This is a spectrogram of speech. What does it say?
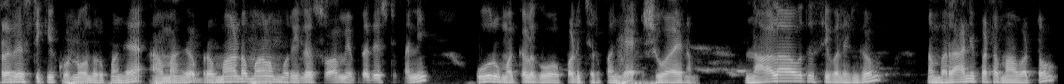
பிரதிஷ்டிக்கு கொண்டு வந்திருப்பாங்க. ஆமாங்க. பிரம்மாண்டமான முறையில் சுவாமியை பிரதிஷ்டி பண்ணி ஊர் மக்களுக்கு ஒப்படைச்சிருப்பாங்க. சிவாயனம் நாலாவது சிவலிங்கம் நம்ம ராணிப்பேட்டை மாவட்டம்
